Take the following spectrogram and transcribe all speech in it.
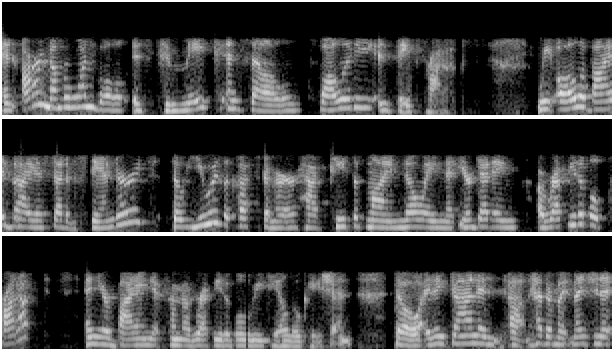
and our number one goal is to make and sell quality and safe products. We all abide by a set of standards, so you as a customer have peace of mind knowing that you're getting a reputable product and you're buying it from a reputable retail location. So I think John and uh, Heather might mention it,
